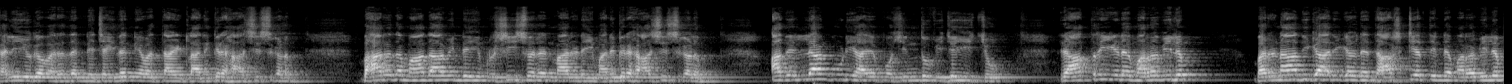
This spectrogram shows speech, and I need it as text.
കലിയുഗ വരതന്റെ ചൈതന്യവത്തായിട്ടുള്ള അനുഗ്രഹാശിസുകളും ഭാരത മാതാവിന്റെയും ഋഷീശ്വരന്മാരുടെയും അനുഗ്രഹാശിസുകളും അതെല്ലാം കൂടിയായപ്പോൾ ഹിന്ദു വിജയിച്ചു. രാത്രിയുടെ മറവിലും ഭരണാധികാരികളുടെ ധാർഷ്ട്യത്തിന്റെ മറവിലും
